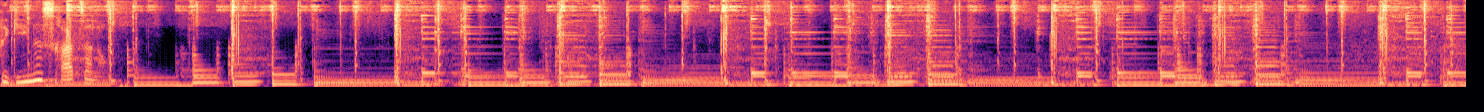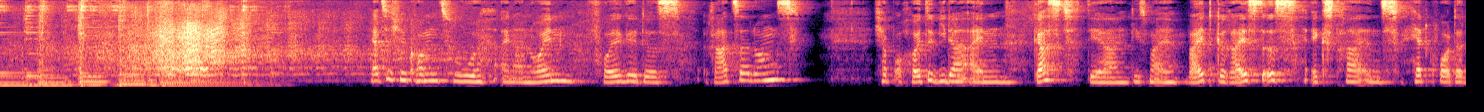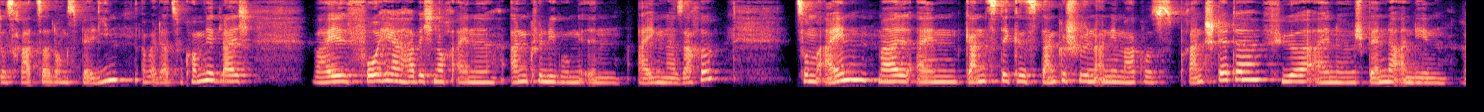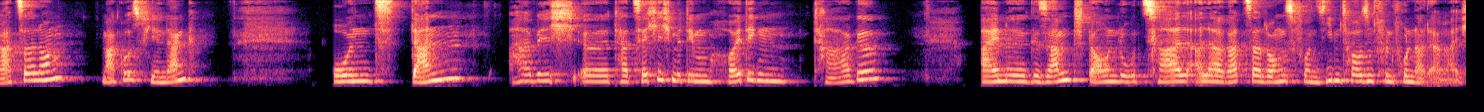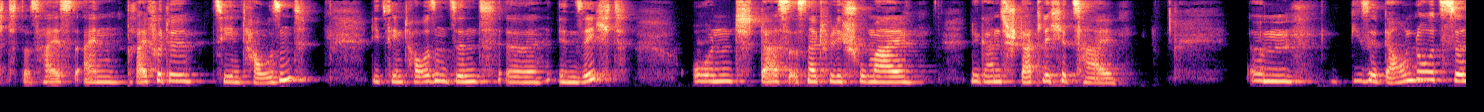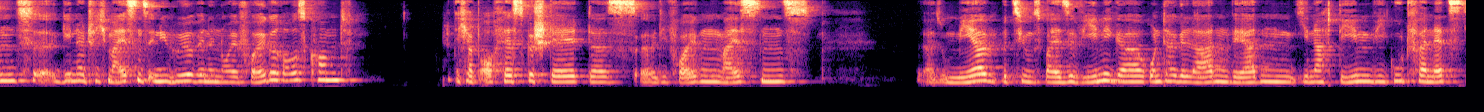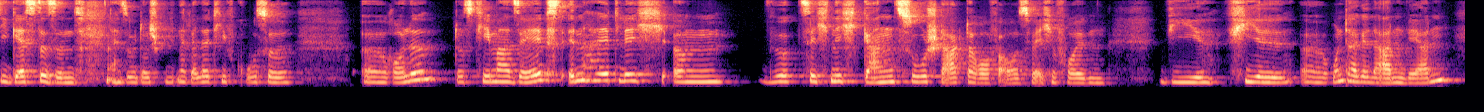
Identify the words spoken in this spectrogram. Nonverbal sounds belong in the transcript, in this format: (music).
Regines Ratsalon. Herzlich willkommen zu einer neuen Folge des Ratsalons. Ich habe auch heute wieder einen Gast, der diesmal weit gereist ist, extra ins Headquarter des Ratsalons Berlin. Aber dazu kommen wir gleich, weil vorher habe ich noch eine Ankündigung in eigener Sache. Zum einen mal ein ganz dickes Dankeschön an den Markus Brandstetter für eine Spende an den Ratsalon. Markus, vielen Dank. Und dann habe ich äh, tatsächlich mit dem heutigen Tage eine Gesamtdownloadzahl aller Radsalons von 7500 erreicht. Das heißt ein Dreiviertel 10.000. Die 10.000 sind äh, in Sicht und das ist natürlich schon mal eine ganz stattliche Zahl. Ähm, diese Downloads sind, äh, gehen natürlich meistens in die Höhe, wenn eine neue Folge rauskommt. Ich habe auch festgestellt, dass äh, die Folgen meistens also mehr beziehungsweise weniger runtergeladen werden, je nachdem, wie gut vernetzt die Gäste sind. (laughs) Also das spielt eine relativ große äh, Rolle. Das Thema selbst inhaltlich ähm, wirkt sich nicht ganz so stark darauf aus, welche Folgen wie viel äh, runtergeladen werden.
